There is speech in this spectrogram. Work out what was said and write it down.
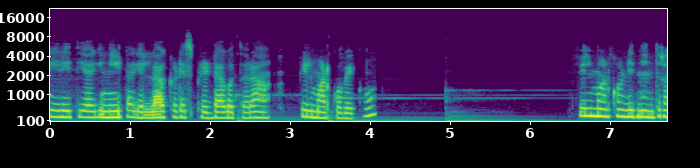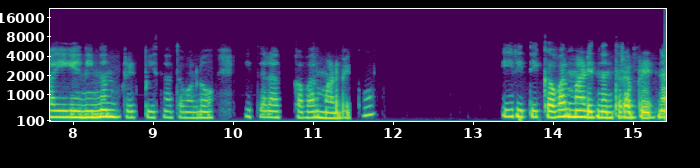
ಈ ರೀತಿಯಾಗಿ ನೀಟಾಗಿ ಎಲ್ಲ ಕಡೆ ಸ್ಪ್ರೆಡ್ ಆಗೋ ಥರ ಫಿಲ್ ಮಾಡ್ಕೋಬೇಕು. ಫಿಲ್ ಮಾಡ್ಕೊಂಡಿದ ನಂತರ ಈಗ ಇನ್ನೊಂದು ಬ್ರೆಡ್ ಪೀಸ್ನ ತೊಗೊಂಡು ಈ ಥರ ಕವರ್ ಮಾಡಬೇಕು. ಈ ರೀತಿ ಕವರ್ ಮಾಡಿದ ನಂತರ ಬ್ರೆಡ್ನ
